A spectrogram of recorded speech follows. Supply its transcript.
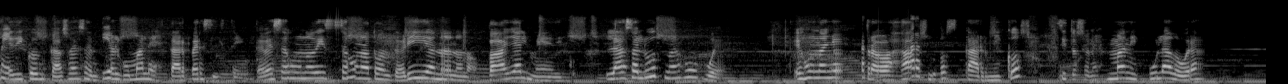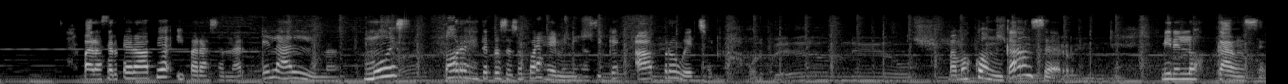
médico en caso de sentir algún malestar persistente. A veces uno dice es una tontería, no, no, no, vaya al médico. La salud no es un juego. Es un año para trabajar asuntos kármicos, situaciones manipuladoras, para hacer terapia y para sanar el alma. Muy es este proceso para Géminis, así que aprovechen. Vamos con cáncer. Miren los cáncer.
